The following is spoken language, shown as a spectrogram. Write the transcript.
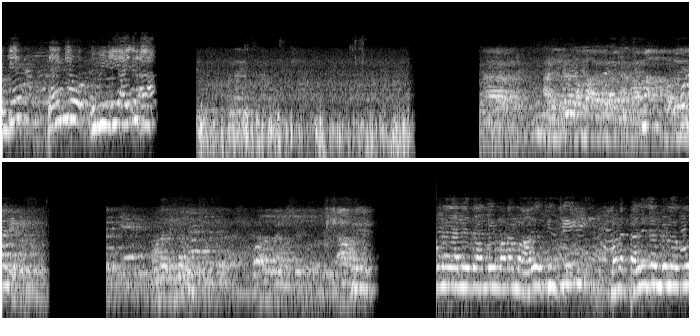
ఓకే థ్యాంక్ యూ ఈ ఐదు అనే దాన్ని మనం ఆలోచించి మన తల్లిదండ్రులకు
